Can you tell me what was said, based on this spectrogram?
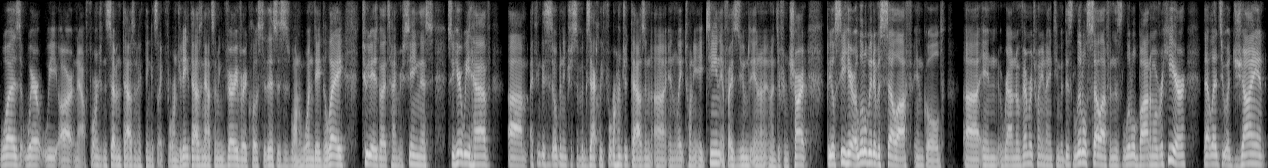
was where we are now 407,000. I think it's like 408,000 now. Something very, very close to this. This is one one day delay, two days by the time you're seeing this. So here we have um, I think this is open interest of exactly 400,000 uh, in late 2018 if I zoomed in on, on, a different chart. But you'll see here a little bit of a sell-off in gold uh, in around November 2019. But this little sell-off in this little bottom over here that led to a giant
